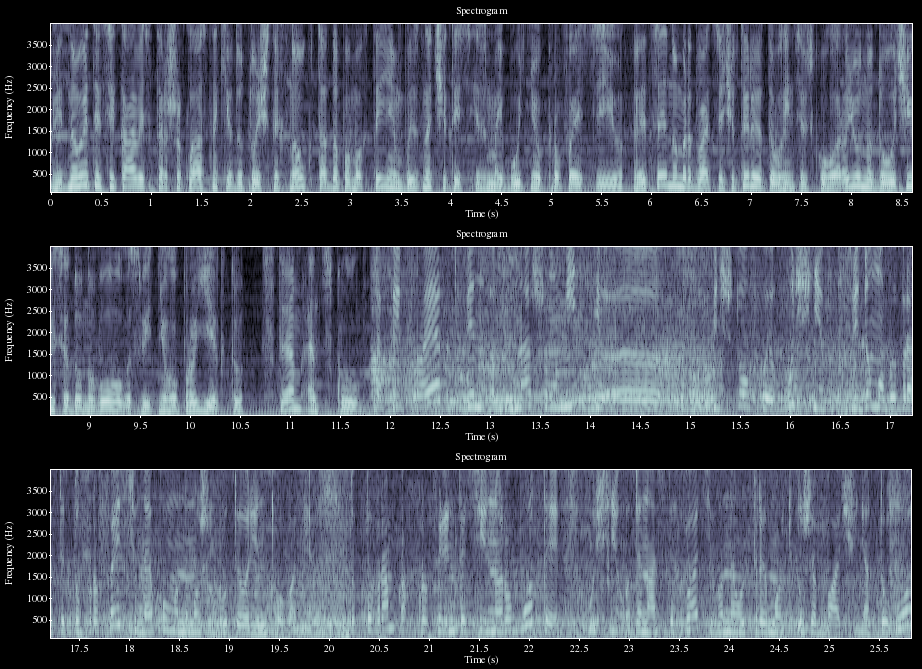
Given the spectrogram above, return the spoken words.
відновити цікавість старшокласників до точних наук та допомогти їм визначитись із майбутньою професією. Ліцей номер 24 Довгинцівського району долучився до нового освітнього проєкту STEM and School. Такий проект він в нашому місті е, підштовхує учнів свідомо вибрати ту професію, на яку вони можуть бути орієнтовані. Тобто, в рамках профорієнтаційної роботи учні 11 класів вони отримують уже бачення того,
